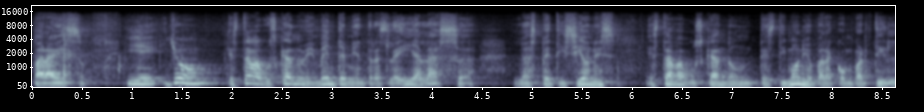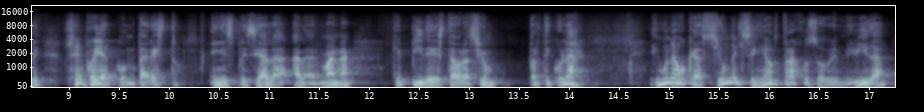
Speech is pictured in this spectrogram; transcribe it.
para eso. Y eh, yo estaba buscando en mi mente mientras leía las, uh, las peticiones, estaba buscando un testimonio para compartirle. Le voy a contar esto, en especial a, a la hermana que pide esta oración particular. En una ocasión el Señor trajo sobre mi vida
